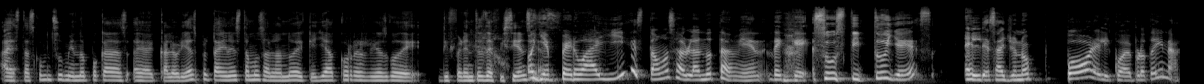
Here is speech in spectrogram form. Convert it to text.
ah, estás consumiendo pocas eh, calorías, pero también estamos hablando de que ya corres riesgo de diferentes deficiencias. Oye, pero ahí estamos hablando también de que sustituyes el desayuno por el licuado de proteína.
